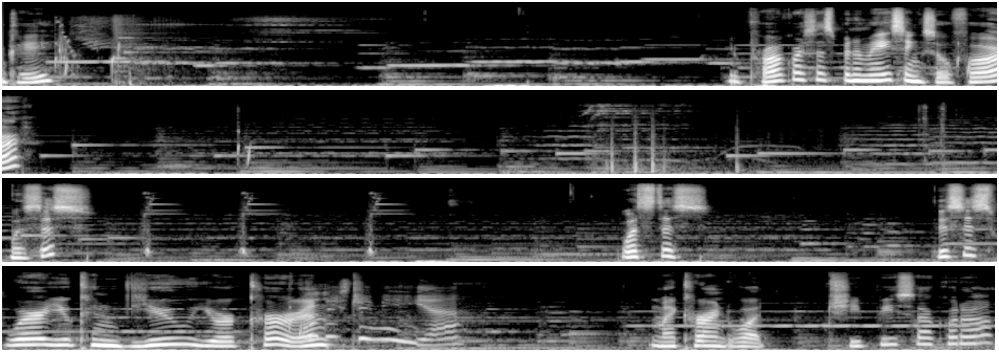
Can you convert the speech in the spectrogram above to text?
Okay. Your progress has been amazing so far. What's this? What's this? This is where you can view your current... My current what? Chibi Sakura?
